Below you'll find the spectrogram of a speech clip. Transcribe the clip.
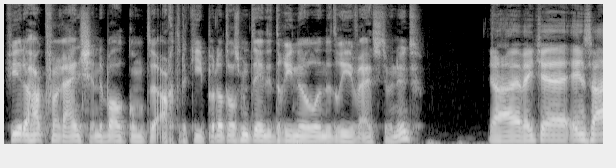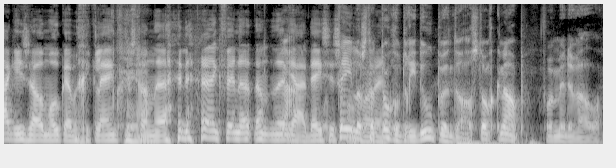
via de hak van Rens en de bal komt achter de keeper. Dat was meteen de 3-0 in de 53e minuut. Ja, weet je, Inzaghi zou hem ook hebben gekleed. Dus ja. dan, ik vind dat dan, ja, ja deze is Taylor staat toch op drie doelpunten al. is toch knap voor middenvelder.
